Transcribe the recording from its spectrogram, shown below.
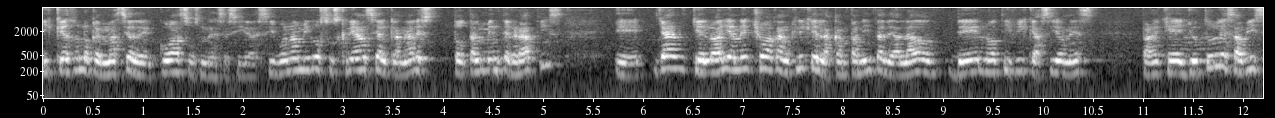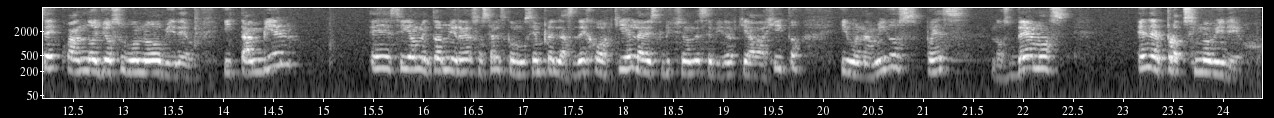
y qué es lo que más se adecua a sus necesidades. Y bueno amigos, suscríbanse al canal, es totalmente gratis. Eh, ya que lo hayan hecho, hagan clic en la campanita de al lado de notificaciones para que YouTube les avise cuando yo subo un nuevo video. Y también síganme en todas mis redes sociales, como siempre las dejo aquí en la descripción de este video, aquí abajito. Y bueno amigos, pues nos vemos en el próximo video.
